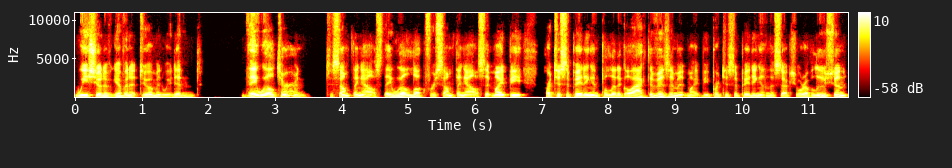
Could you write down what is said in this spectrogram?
we should have given it to them and we didn't, they will turn to something else. They will look for something else. It might be participating in political activism. It might be participating in the sexual revolution.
